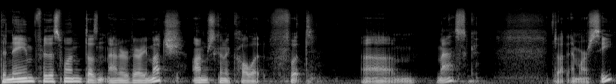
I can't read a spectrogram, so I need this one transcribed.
the name for this one doesn't matter very much. I'm just going to call it foot um, mask.mrc.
